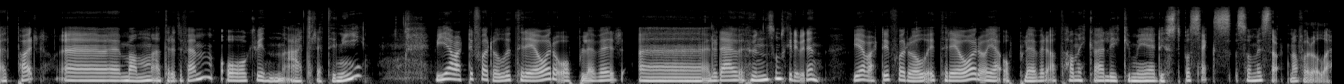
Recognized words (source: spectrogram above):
et par. Eh, mannen er 35, og kvinnen er 39. Vi har vært i forhold i tre år og opplever eh, Eller det er hun som skriver inn. Vi har vært i forhold i tre år, og jeg opplever at han ikke har like mye lyst på sex som i starten av forholdet.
